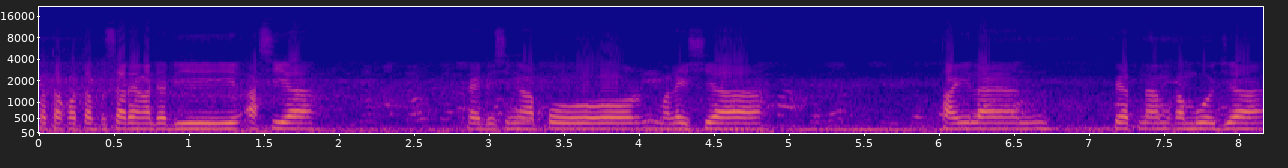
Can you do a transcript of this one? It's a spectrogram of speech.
Kota-kota besar yang ada di Asia, kayak di Singapura, Malaysia, Thailand, Vietnam, Kamboja,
